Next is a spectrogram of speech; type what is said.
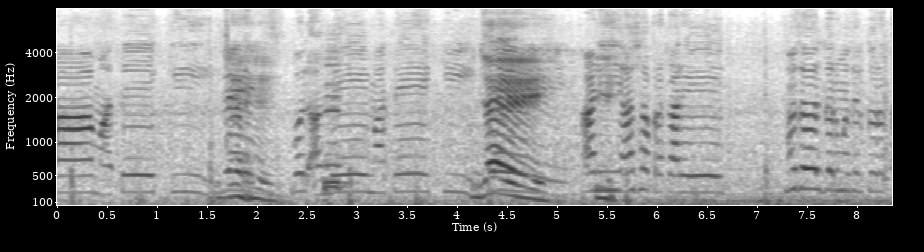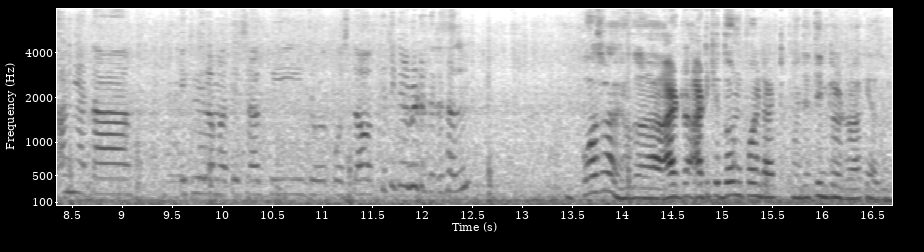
माते की जय. बोल अंबे माते की जय. आणि अशा प्रकारे मजल दर मजल करत आम्ही आता एकविरा मातेच्या अगदी जवळ पोहोचतो आहोत. किती किलोमीटर त्याच्यात अजून? पोहोचला आठ आठ की दोन पॉईंट आठ म्हणजे तीन किलोमीटर बाकी अजून.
